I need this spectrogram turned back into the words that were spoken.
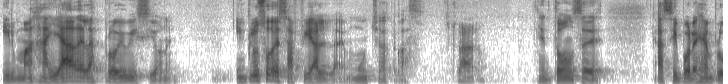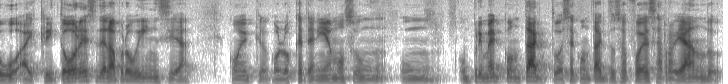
ir más allá de las prohibiciones, incluso desafiarlas en muchas cosas. Claro. Entonces, así por ejemplo, hubo escritores de la provincia con, con los que teníamos un, un primer contacto, ese contacto se fue desarrollando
